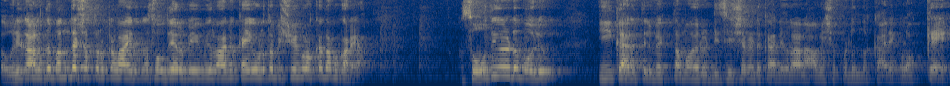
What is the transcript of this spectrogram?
ഒരു കാലത്ത് ബന്ധശത്രുക്കളായിരുന്ന സൗദി അറേബ്യയും ഇറാനും കൈകൊടുത്ത വിഷയങ്ങളൊക്കെ നമുക്കറിയാം. സൗദിയോട് പോലും ഈ കാര്യത്തിൽ വ്യക്തമായ ഒരു ഡിസിഷൻ എടുക്കാൻ ഇറാൻ ആവശ്യപ്പെടുന്ന കാര്യങ്ങളൊക്കെ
